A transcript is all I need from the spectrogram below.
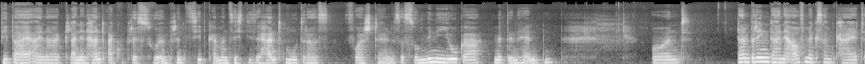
Wie bei einer kleinen Handakupressur im Prinzip kann man sich diese Handmudras vorstellen. Das ist so Mini-Yoga mit den Händen. Und dann bring deine Aufmerksamkeit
